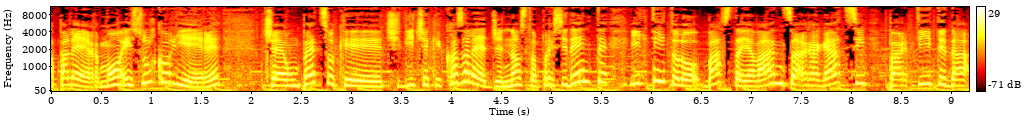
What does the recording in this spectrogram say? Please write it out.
a Palermo e sul Corriere c'è un pezzo che ci dice che cosa legge il nostro presidente. Il titolo Basta e avanza, ragazzi, partite da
